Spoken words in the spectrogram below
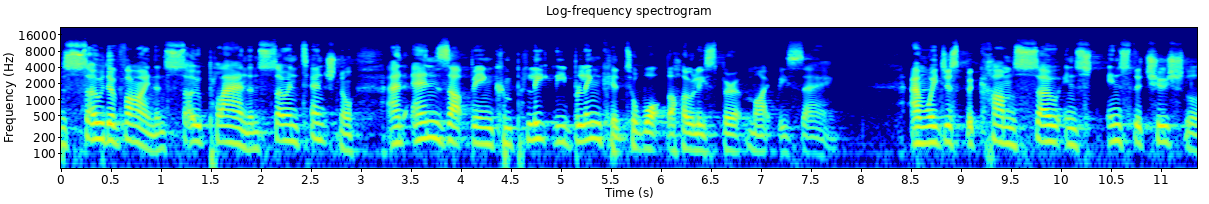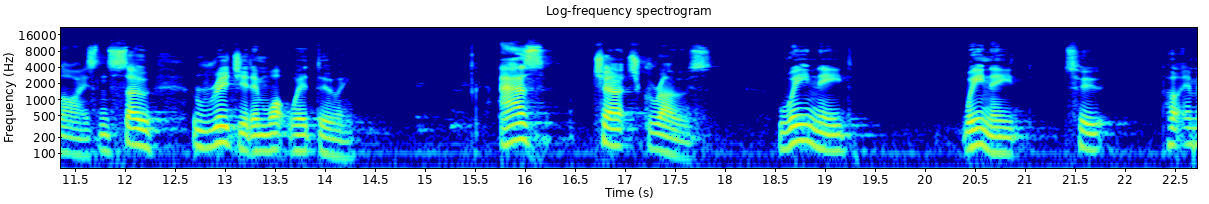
and so divine and so planned and so intentional and ends up being completely blinkered to what the Holy Spirit might be saying. And we just become so institutionalized and so rigid in what we're doing. As church grows, we need, we need to put in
